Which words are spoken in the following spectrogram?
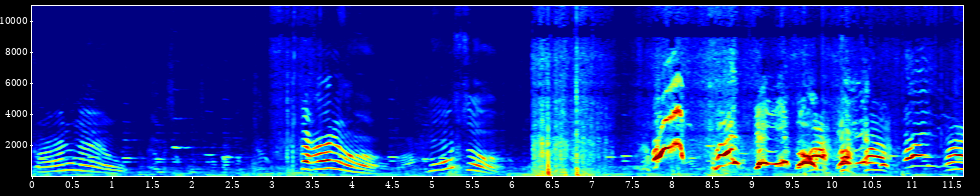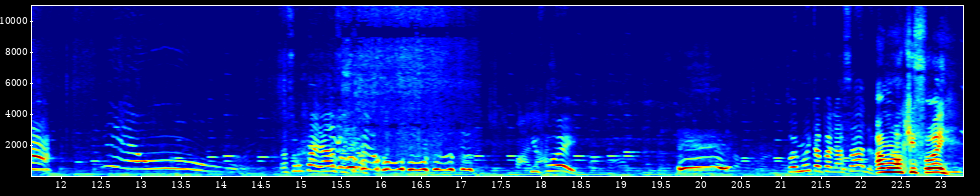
Claro, Léo. Cara! Nossa! Eu sou um palhaço aqui, ó. que foi? Foi muita palhaçada? Amor, que foi?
